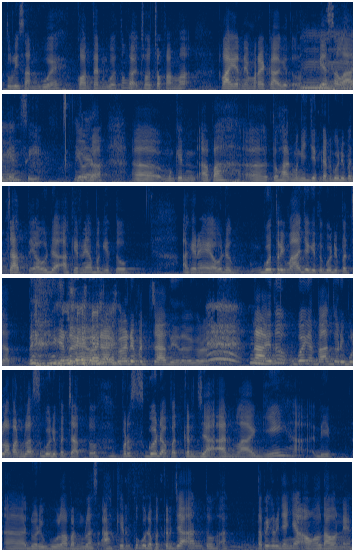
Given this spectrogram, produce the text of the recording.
tulisan gue konten gue tuh nggak cocok sama kliennya mereka gitu. Biasalah agensi. Ya Iya. udah eh, mungkin apa eh, Tuhan mengizinkan gue dipecat ya udah akhirnya begitu akhirnya ya udah gue terima aja gitu gue dipecat gitu ya udah gue dipecat gitu nah itu gue ingat banget 2018 gue dipecat tuh terus gue dapat kerjaan lagi uh, di uh, 2018 akhir tuh gue dapat kerjaan tuh. Ah, tapi kerjanya awal tahun ya.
